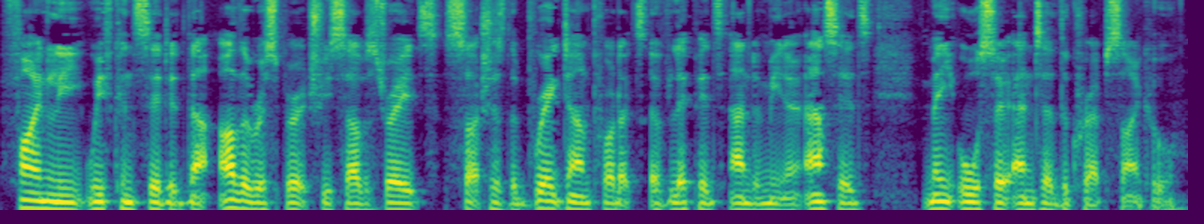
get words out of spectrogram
Finally, we've considered that other respiratory substrates, such as the breakdown products of lipids and amino acids, may also enter the Krebs cycle.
